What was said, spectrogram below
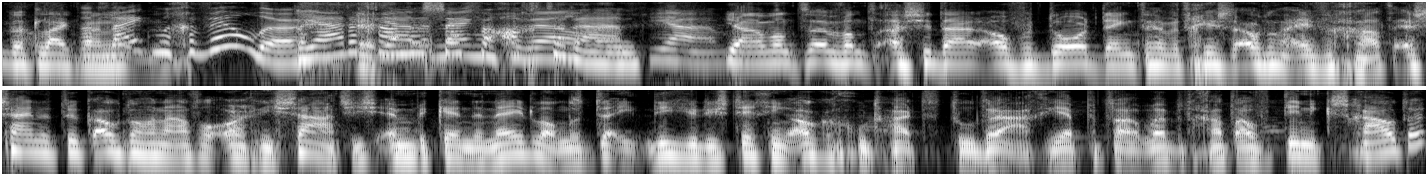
Dat lijkt Dat me... lijkt me geweldig. Ja, daar gaan we eens even achteraan. Ja, Ja, want, eh, want als je daarover doordenkt, hebben we het gisteren ook nog even gehad. Er zijn natuurlijk ook nog een aantal organisaties en bekende Nederlanders die, die jullie stichting ook een goed hart toedragen. Je hebt het, we hebben het gehad over Tineke Schouten,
